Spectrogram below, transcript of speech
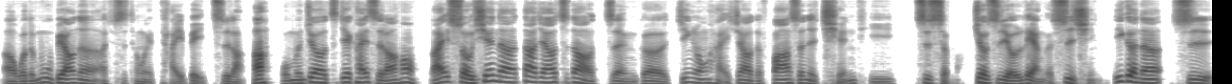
啊。我的目标呢，啊，就是成为台北之狼。好，我们就直接开始了哈。来，首先呢，大家要知道整个金融海啸的发生的前提是什么？就是有两个事情，一个呢是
